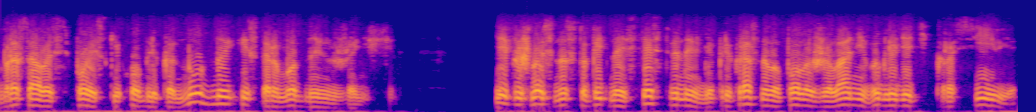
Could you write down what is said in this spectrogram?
бросалась в поиски облика нудной и старомодной женщины. Ей пришлось наступить на естественное для прекрасного пола желание выглядеть красивее,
